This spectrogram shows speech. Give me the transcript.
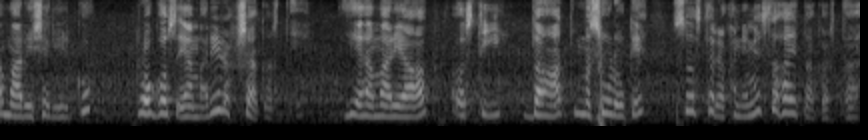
हमारे शरीर को रोगों से हमारी रक्षा करते हैं। यह हमारे आँख, अस्थि, दांत, मसूड़ों के स्वस्थ रखने में सहायता करता है।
